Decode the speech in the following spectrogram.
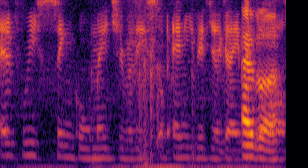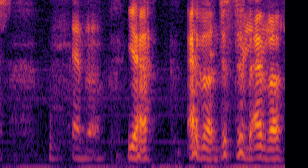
every single major release of any video game Ever. in the last ever. Yeah, ever, just just ever.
